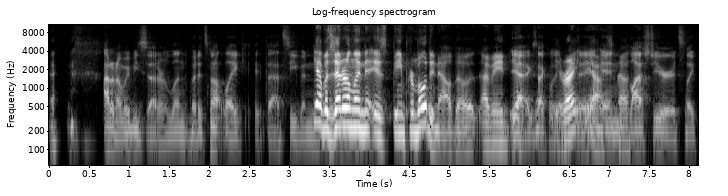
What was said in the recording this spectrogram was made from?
I don't know, maybe Zetterlund, but it's not like that's even. yeah, but you know- Zetterlund is being promoted now, though. I mean, Yeah, exactly. right? Yeah, And so- last year, it's like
